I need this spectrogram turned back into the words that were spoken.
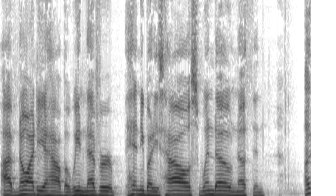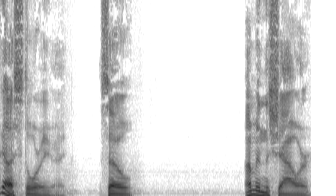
I have no idea how, but we never hit anybody's house, window, nothing. I got a story, right? So I'm in the shower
